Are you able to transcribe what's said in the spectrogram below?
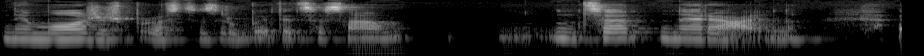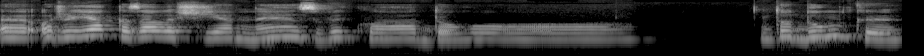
не можеш просто зробити це сам. Ну, це нереально. Отже, я казала, що я не звикла до, до думки.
